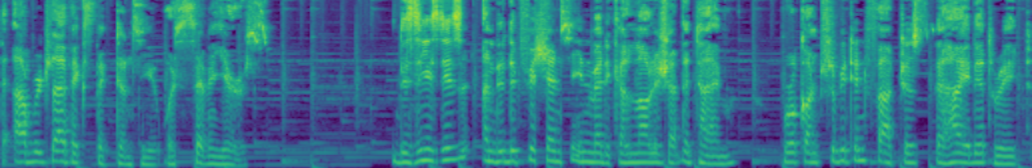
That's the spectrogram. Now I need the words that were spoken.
the average life expectancy was seven years. Diseases and the deficiency in medical knowledge at the time were contributing factors to the high death rate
